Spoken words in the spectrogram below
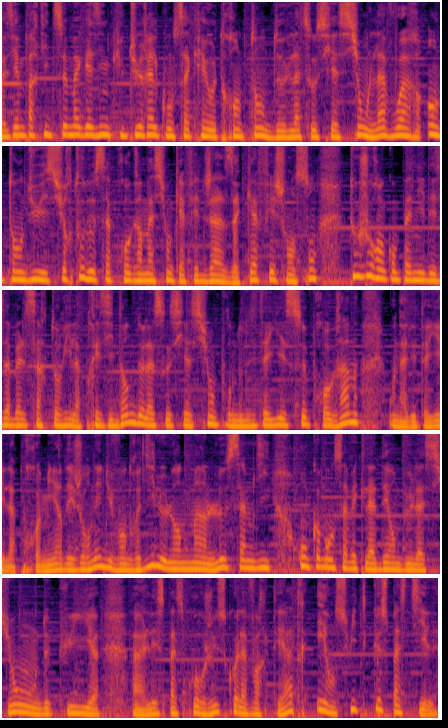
Deuxième partie de ce magazine culturel consacré aux 30 ans de l'association L'avoir entendu et surtout de sa programmation Café Jazz, Café Chanson, toujours en compagnie d'Isabelle Sartori, la présidente de l'association, pour nous détailler ce programme. On a détaillé la première des journées du vendredi. Le lendemain, le samedi, on commence avec la déambulation depuis euh, l'espace court jusqu'au Lavoir Théâtre. Et ensuite, que se passe-t-il?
